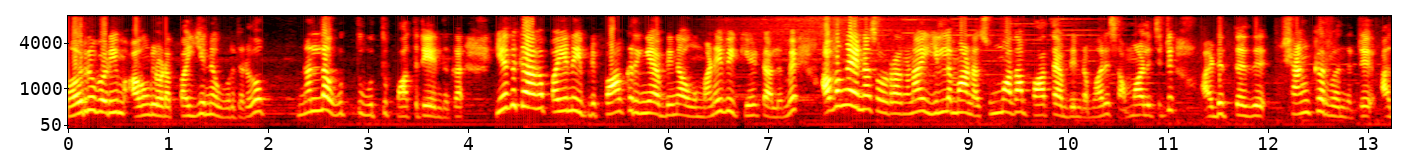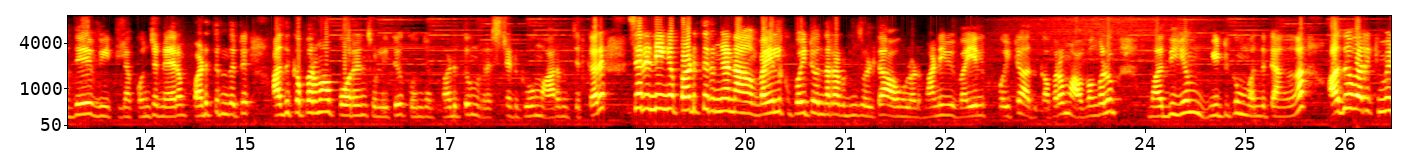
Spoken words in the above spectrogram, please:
மறுபடியும் அவங்களோட பையனை ஒரு தடவை நல்லா உத்து உத்து பார்த்துட்டே இருந்திருக்காரு. எதுக்காக பையனை இப்படி பாக்குறீங்க அப்படின்னு அவங்க மனைவி கேட்டாலுமே அவங்க என்ன சொல்றாங்கன்னா இல்லம்மா நான் சும்மா தான் பார்த்தேன் அப்படின்ற மாதிரி சமாளிச்சுட்டு அடுத்தது சங்கர் வந்துட்டு அதே வீட்டுல கொஞ்ச நேரம் படுத்திருந்துட்டு அதுக்கப்புறமா போறேன்னு சொல்லிட்டு கொஞ்சம் படுத்தும் ரெஸ்ட் எடுக்கவும் ஆரம்பிச்சிருக்காரு. சரி நீங்க படுத்துருங்க நான் வயலுக்கு போயிட்டு வந்துடுறேன் அப்படின்னு சொல்லிட்டு அவங்களோட மனைவி வயலுக்கு போயிட்டு அதுக்கப்புறம் அவங்களும் மதியம் வீட்டுக்கும் வந்துட்டாங்க அது வரைக்குமே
